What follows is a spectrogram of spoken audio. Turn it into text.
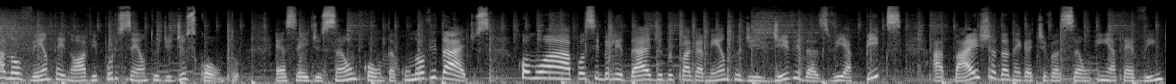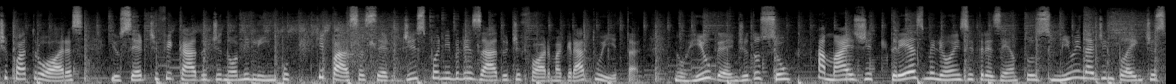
a 99% de desconto. Essa edição conta com novidades, como a possibilidade do pagamento de dívidas via Pix, a baixa da negativação em até 24 horas e o certificado de nome limpo, que passa a ser disponibilizado de forma gratuita. No Rio Grande do Sul, há mais de 3 milhões e 300 mil inadimplentes,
